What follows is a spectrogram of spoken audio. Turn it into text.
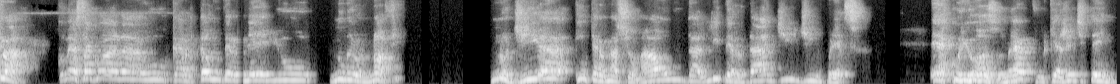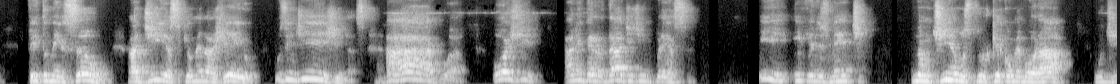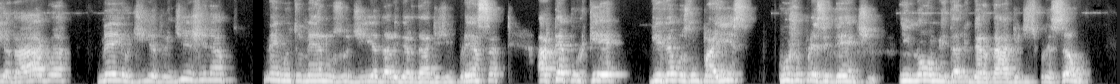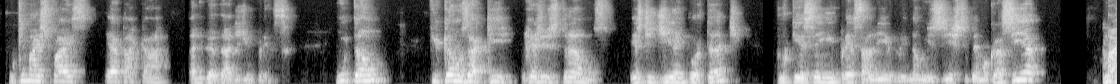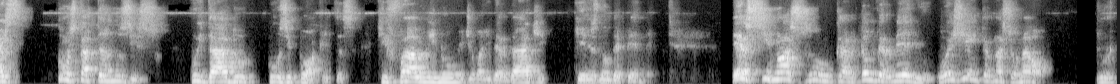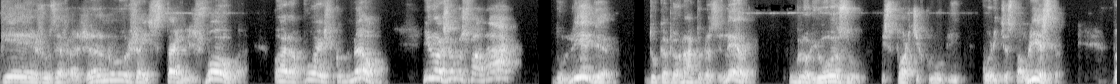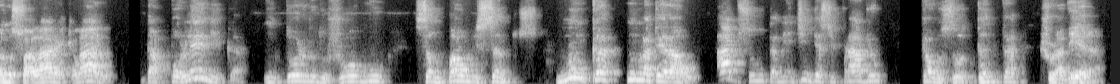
Viva! Começa agora o cartão vermelho número 9, no Dia Internacional da Liberdade de Imprensa. É curioso, né? Porque a gente tem feito menção a dias que homenageiam os indígenas, a água, hoje a liberdade de imprensa. E, infelizmente, não tínhamos por que comemorar o Dia da Água, nem o Dia do Indígena, nem muito menos o Dia da Liberdade de Imprensa, até porque vivemos num país cujo presidente, em nome da liberdade de expressão, o que mais faz é atacar a liberdade de imprensa. Então, ficamos aqui, registramos este dia importante, porque sem imprensa livre não existe democracia, mas constatamos isso. Cuidado com os hipócritas que falam em nome de uma liberdade que eles não dependem. Esse nosso cartão vermelho hoje é internacional, porque José Trajano já está em Lisboa. Ora, pois, como não? E nós vamos falar do líder do Campeonato Brasileiro, o glorioso Esporte Clube Corinthians Paulista. Vamos falar, é claro, da polêmica em torno do jogo São Paulo e Santos. Nunca um lateral absolutamente indecifrável causou tanta choradeira.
